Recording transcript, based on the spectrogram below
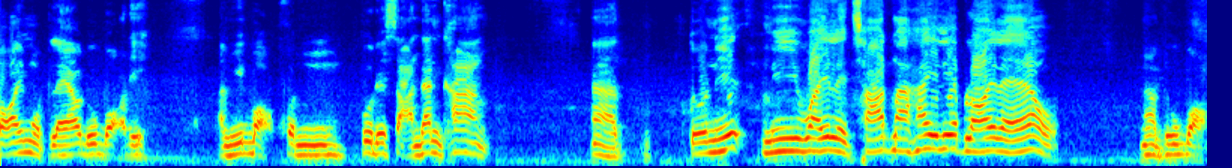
ร้อยหมดแล้วดูเบาะดิ อันนี้เบาะคนผู้โดยสารด้านข้างอ่าตัวนี้มีไวเลสชาร์จมาให้เรียบร้อยแล้วนะดูเบาะ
